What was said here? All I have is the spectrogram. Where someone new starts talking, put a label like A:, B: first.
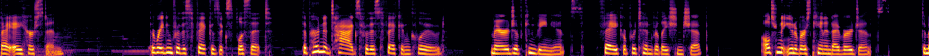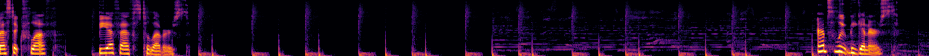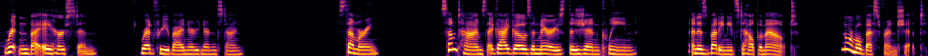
A: by A. Hurston. The rating for this fic is explicit. The pertinent tags for this fic include marriage of convenience, fake or pretend relationship, alternate universe canon divergence, domestic fluff, BFFs to lovers. Absolute Beginners, written by A. Hurston, read for you by Nerdy Nerdenstein. Summary Sometimes a guy goes and marries the Djinn Queen, and his buddy needs to help him out. Normal best friend shit.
